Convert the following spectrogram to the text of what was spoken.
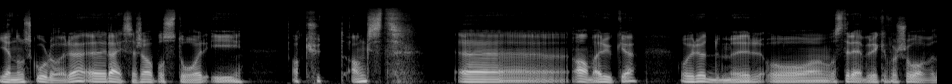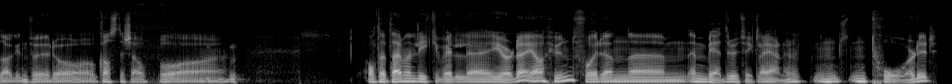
gjennom skoleåret, reiser seg opp og står i akutt angst annenhver uke og rødmer og, strever ikke for å sove dagen før og kaster seg opp og alt dette her, men likevel uh, gjør det. Ja, hun får en, uh, en bedre utvikla hjerne. Hun, hun, tåler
